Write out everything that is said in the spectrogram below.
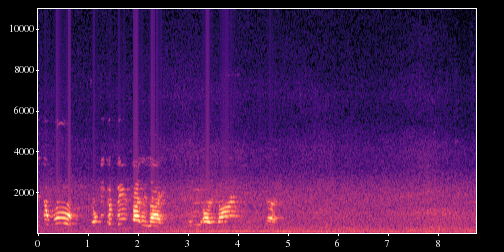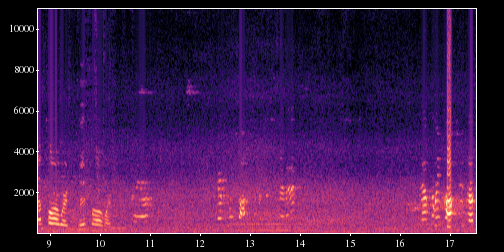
It's a war. Don't be convinced by their lies. They are lying. Come forward. Move forward. Can we talk to you for just a minute? Ma'am, can we talk to you just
